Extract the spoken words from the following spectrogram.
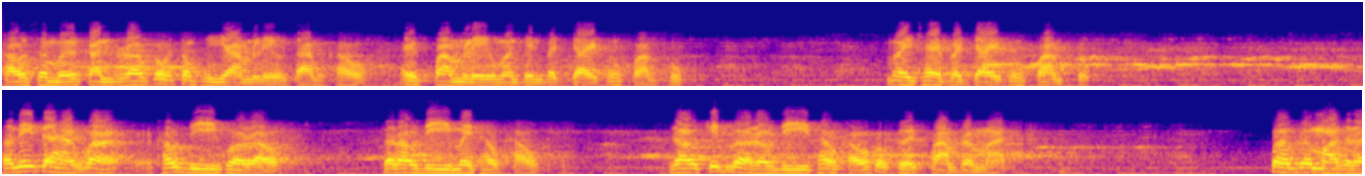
เขาเสมอกัน เราก็ต้องพยายามเลวตามเขาไอ้ความเลวมันเป็นปัจจัยของความทุกข์ไม่ใช่ปัจจัยของความสุข ตอนนี้ถ้าหากว่าเขาดีกว่าเรา ถ้าเราดีไม่เท่าเขา เราคิดว่าเราดีเท่าเขาก็เกิดความประมาทความประมาทอะไร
